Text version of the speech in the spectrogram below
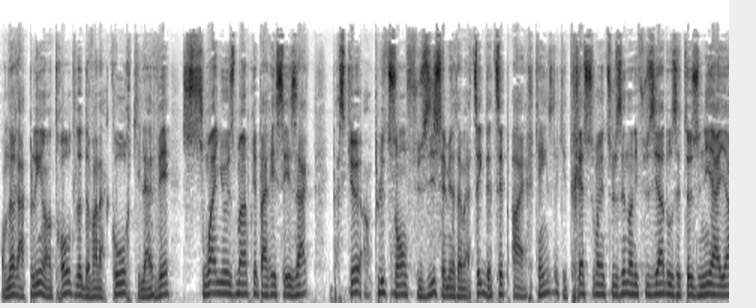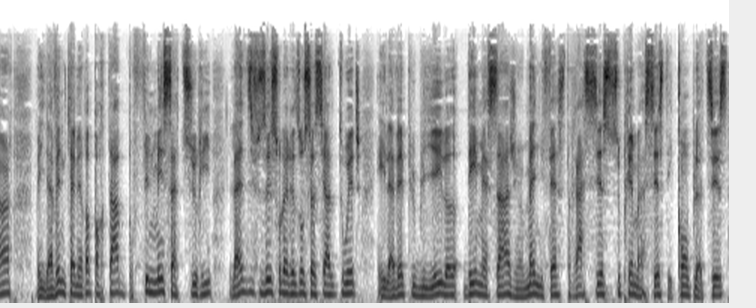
On a rappelé, entre autres, là, devant la cour qu'il avait soigneusement préparé ses actes parce que, en plus de son fusil semi-automatique de type AR-15, qui est très souvent utilisé dans les fusillades aux États-Unis et ailleurs, mais il avait une caméra portable pour filmer sa tuerie, la diffuser sur le réseau social Twitch et il avait publié là, des messages et un manifeste raciste, suprémaciste et complotiste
